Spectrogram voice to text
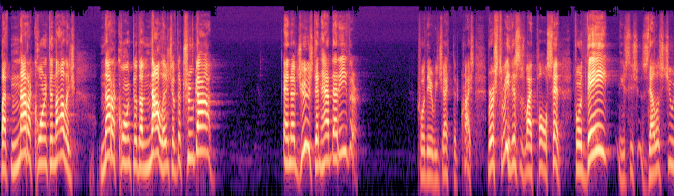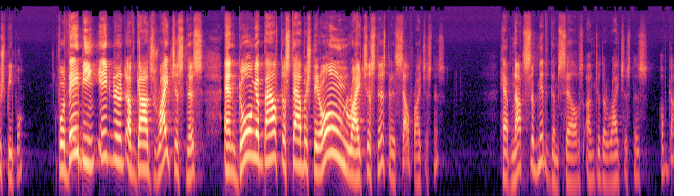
but not according to knowledge, not according to the knowledge of the true God. And the Jews didn't have that either, for they rejected Christ. Verse 3, this is why Paul said, For they, these zealous Jewish people, for they being ignorant of God's righteousness and going about to establish their own righteousness, that is self righteousness, have not submitted themselves unto the righteousness of God.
